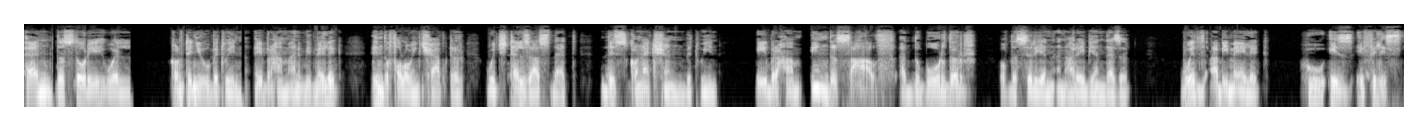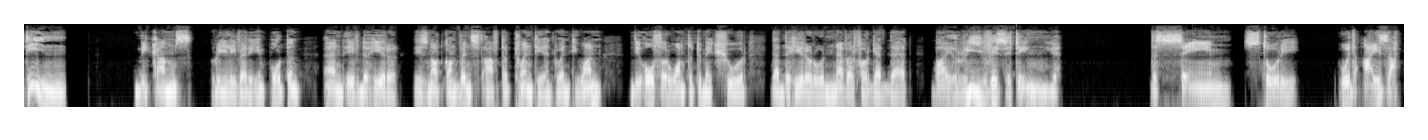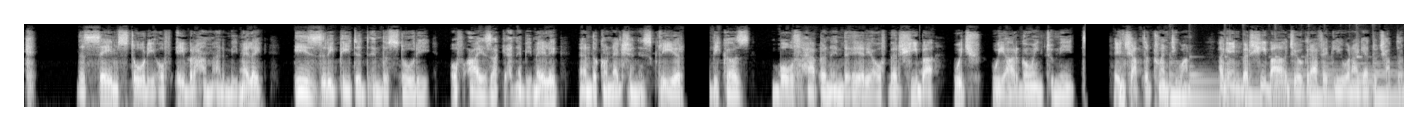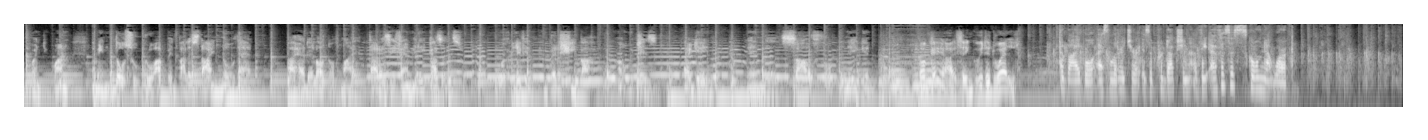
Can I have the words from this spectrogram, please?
And the story will continue between Abraham and Abimelech in the following chapter, which tells us that this connection between Abraham in the south at the border of the Syrian and Arabian desert with Abimelech, who is a Philistine, becomes really very important. And if the hearer is not convinced after 20 and 21, the author wanted to make sure that the hearer would never forget that by revisiting the same story with Isaac. The same story of Abraham and Abimelech is repeated in the story of Isaac and Abimelech, and the connection is clear because both happen in the area of Beersheba, which we are going to meet in chapter 21. Again, Beersheba, geographically, when I get to chapter 21, I mean, those who grew up in Palestine know that. I had a lot of my Tarazi family cousins who were living in Beersheba, uh, which is, again, in the south of the Negev. Okay, I think we did well. The Bible as Literature is a production of the Ephesus School Network.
